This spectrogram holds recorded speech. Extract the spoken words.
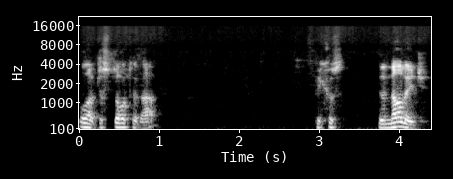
Well, I've just thought of that. Because the knowledge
